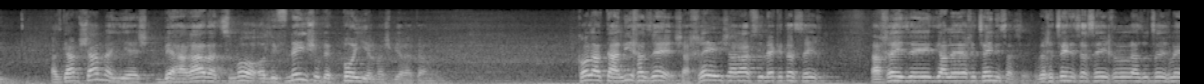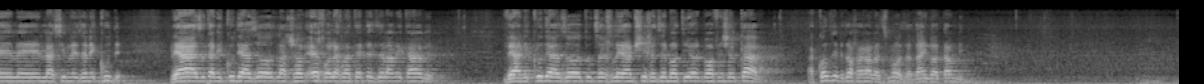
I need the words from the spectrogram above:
אז גם שם יש בהרב עצמו, עוד לפני שהוא בפויל משפיע על התלמיד. כל התהליך הזה, שאחרי שהרב סילק את השכל, אחרי זה התגלה חיצי ניס השכל, וחיצי ניס השכל אז הוא צריך לשים לזה נקודה. ואז את הנקודה הזאת לחשוב איך הוא הולך לתת את זה למכבל. והנקודה הזאת הוא צריך להמשיך את זה באותיות באופן של קו. הכל זה בתוך הרב עצמו, זה עדיין לא התלמיד.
